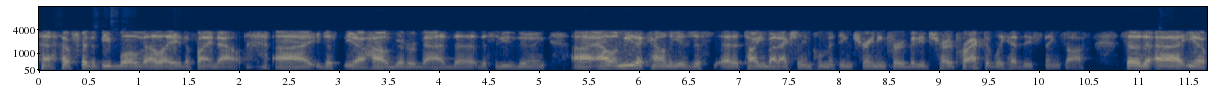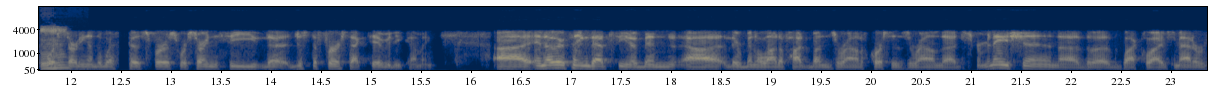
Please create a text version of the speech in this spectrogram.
for the people of LA to find out, uh, just you know how good or bad the the city is doing. Uh, Alameda County is just uh, talking about actually implementing training for everybody to try to proactively head these things off. So the, uh, you know, of mm-hmm. Starting on the West Coast first. We're starting to see the just the first activity coming. Uh, another thing that's you know been uh, there have been a lot of hot buttons around, of course, is around uh, discrimination, uh, the, the, Black Lives Matter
